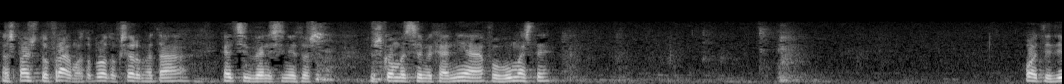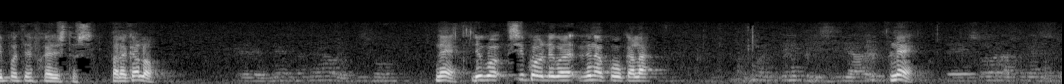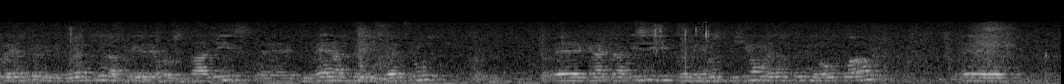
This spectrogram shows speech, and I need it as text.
να σπάσει το φράγμα. Το πρώτο ξέρω μετά. Έτσι συμβαίνει συνήθως. Βρισκόμαστε σε μηχανία, φοβούμαστε. Οτιδήποτε ευχαριστώ. Παρακαλώ. Ναι, λίγο, σήκω λίγο, δεν ακούω καλά. Ναι. και να κρατήσει το ελληνικό στοιχείο μέσα στο ελληνικό χώρο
